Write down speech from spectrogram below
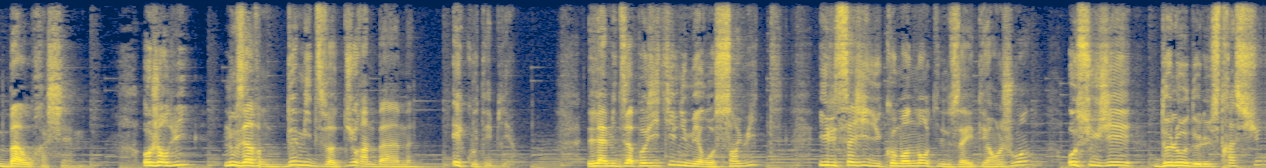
Baou Hashem. Aujourd'hui, nous avons deux mitzvot du Rambam, écoutez bien. La mitzvah positive numéro 108, il s'agit du commandement qui nous a été enjoint au sujet de l'eau de lustration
